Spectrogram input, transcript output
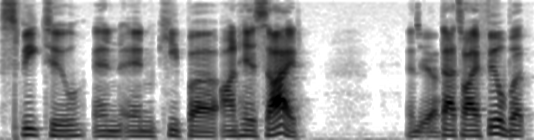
speak to and and keep uh, on his side. And Yeah. that's how I feel. But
